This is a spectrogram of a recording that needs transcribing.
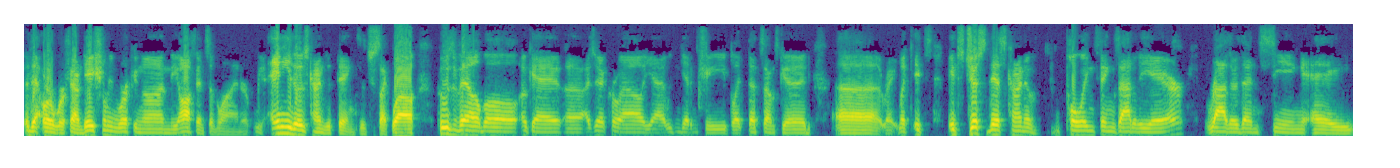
that, or we're foundationally working on the offensive line or any of those kinds of things. It's just like, well, who's available? Okay. Uh, Isaiah Crowell. Yeah, we can get him cheap. Like that sounds good. Uh, right. Like it's, it's just this kind of pulling things out of the air rather than seeing a,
